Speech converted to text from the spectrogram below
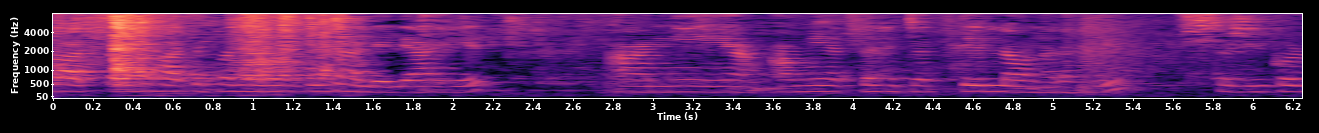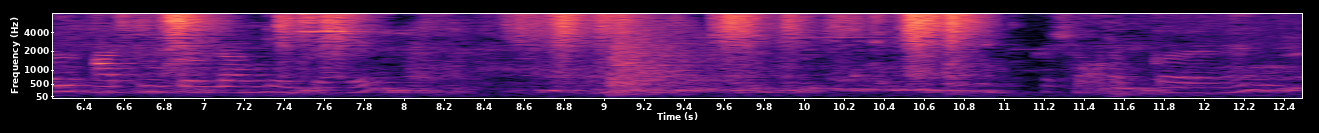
आता दहा ते पंधरा मिनिटे झालेले आहेत. आणि आम्ही आता ह्याच्यात तेल लावणार आहे. सगळीकडून आतून तेल लावून घ्यायचं आहे. अशा प्रकाराने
